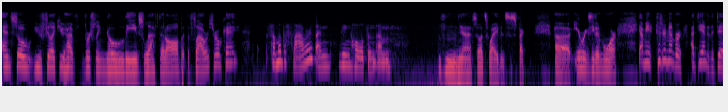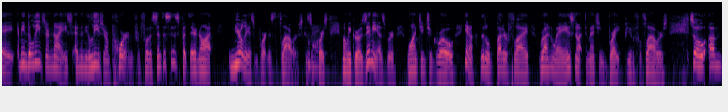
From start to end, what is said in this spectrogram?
And so you feel like you have virtually no leaves left at all, but the flowers are okay? Some of the flowers, I'm seeing holes in them. Mm-hmm, yeah, so that's why I even suspect uh, earwigs even more. I mean, because remember, at the end of the day, I mean, the leaves are nice, and then the leaves are important for photosynthesis, but they're not nearly as important as the flowers because right. of course when we grow zinnias we're wanting to grow you know little butterfly runways not to mention bright beautiful flowers so um,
